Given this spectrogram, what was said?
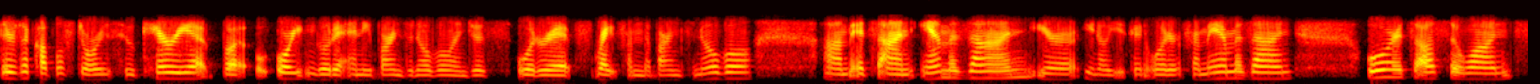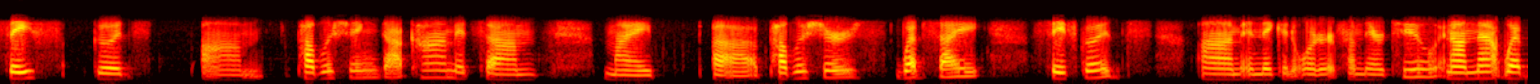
There's a couple stores who carry it, but or you can go to any Barnes and Noble and just order it right from the Barnes and Noble. Um, it's on Amazon. You're, you know, you can order it from Amazon, or it's also on SafeGoodsPublishing.com. Um, it's um, my uh, publisher's website, Safe Goods, um, and they can order it from there too. And on that web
